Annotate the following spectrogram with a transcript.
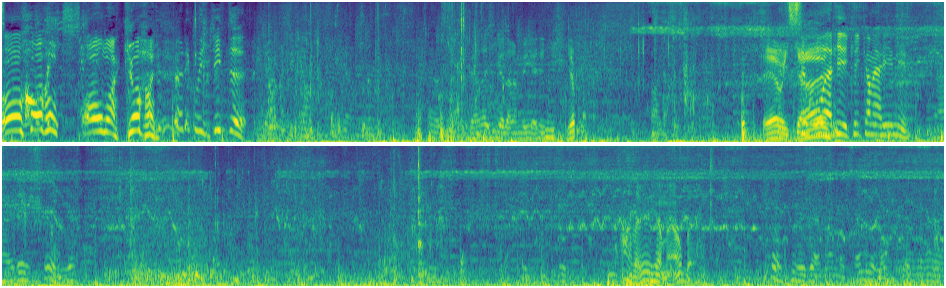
Oh, oh, my god. Vertically jigged it. You got that on video, didn't you? Yep. There we It's go. out here. Keep coming out here near. Oh, that really helped my elbow.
